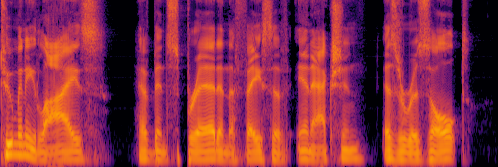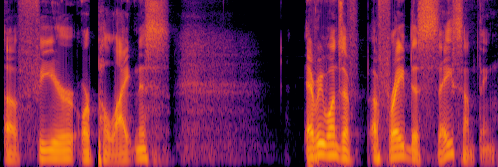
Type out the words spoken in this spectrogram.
Too many lies have been spread in the face of inaction as a result of fear or politeness. Everyone's af- afraid to say something.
